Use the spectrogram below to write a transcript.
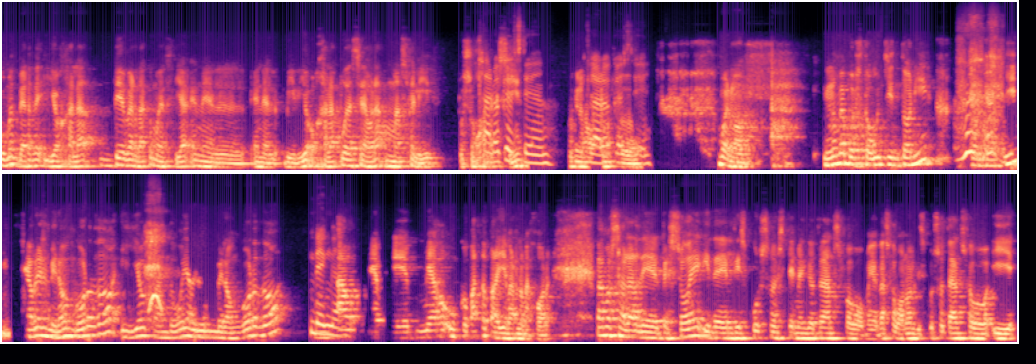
Humet verde y ojalá, de verdad, como decía en el, en el vídeo, ojalá pueda ser ahora más feliz. Pues ojalá Claro que sí. Claro que todo. sí. Bueno, no me he puesto un gin tonic porque aquí se abre el melón gordo y yo cuando voy a abrir un melón gordo Venga. hago- me, me hago un copazo para llevarlo mejor. Vamos a hablar del PSOE y del discurso este medio transfobo, medio transfobo, no, el discurso transfobo y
